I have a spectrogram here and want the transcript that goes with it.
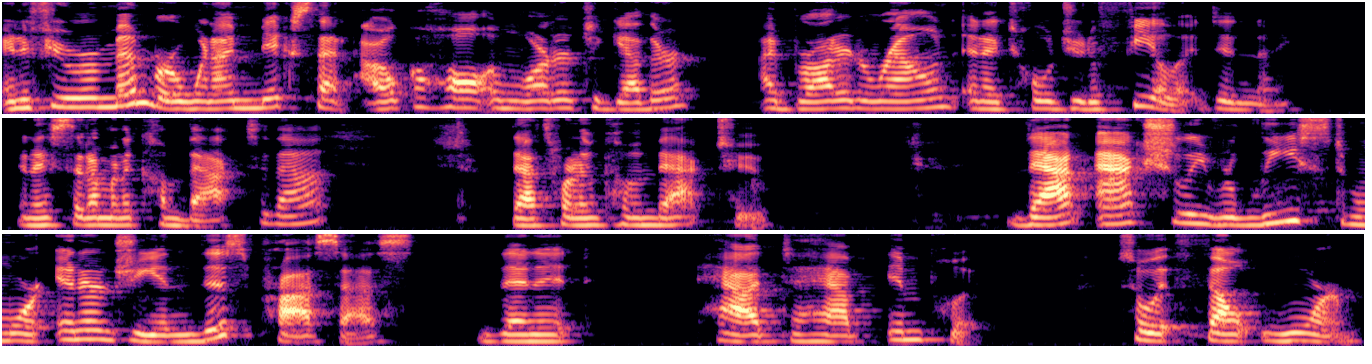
And if you remember, when I mixed that alcohol and water together, I brought it around and I told you to feel it, didn't I? And I said, I'm going to come back to that. That's what I'm coming back to. That actually released more energy in this process than it had to have input. So it felt warm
